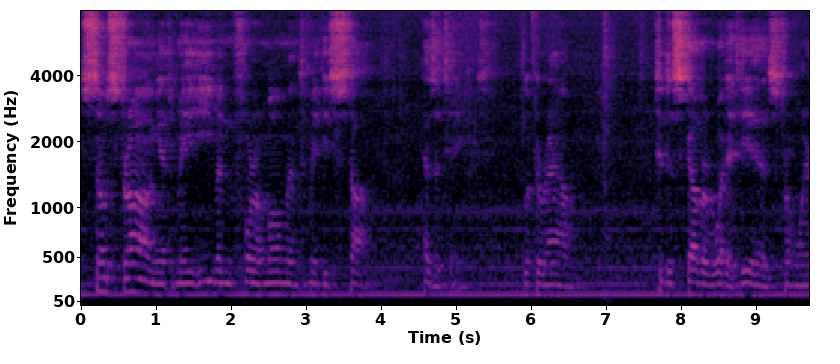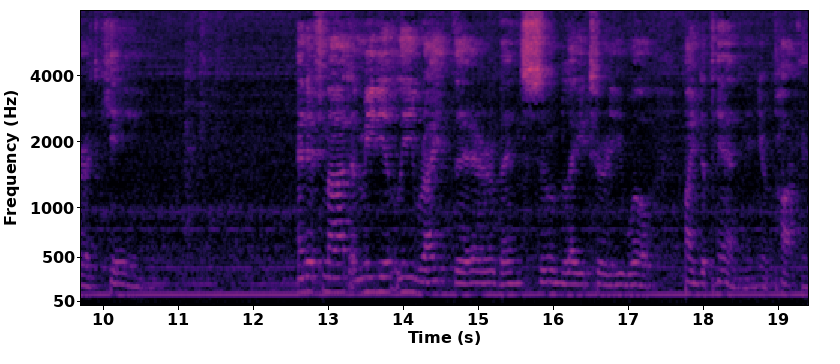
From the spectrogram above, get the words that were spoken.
So strong it may even for a moment make you stop, hesitate, look around to discover what it is from where it came. And if not immediately right there, then soon later you will find a pen in your pocket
